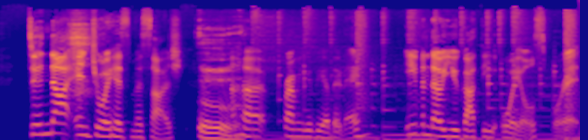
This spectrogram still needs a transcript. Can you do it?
did not enjoy his massage oh, uh, from you the other day, even though you got the oils for it.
